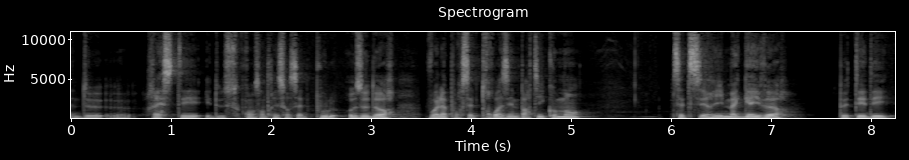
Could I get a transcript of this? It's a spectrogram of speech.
de euh, rester et de se concentrer sur cette poule aux œufs d'or. Voilà pour cette troisième partie, comment cette série MacGyver peut t'aider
